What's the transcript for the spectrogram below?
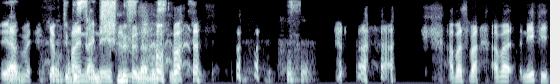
ja, hab, ich hab du bist ein Nähte Schnüffler, bist du. aber es war, aber Nefi,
